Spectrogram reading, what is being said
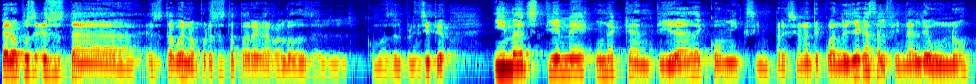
Pero pues eso está, eso está bueno, por eso está padre agarrarlo desde el, como desde el principio. Image tiene una cantidad de cómics impresionante. Cuando llegas al final de uno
